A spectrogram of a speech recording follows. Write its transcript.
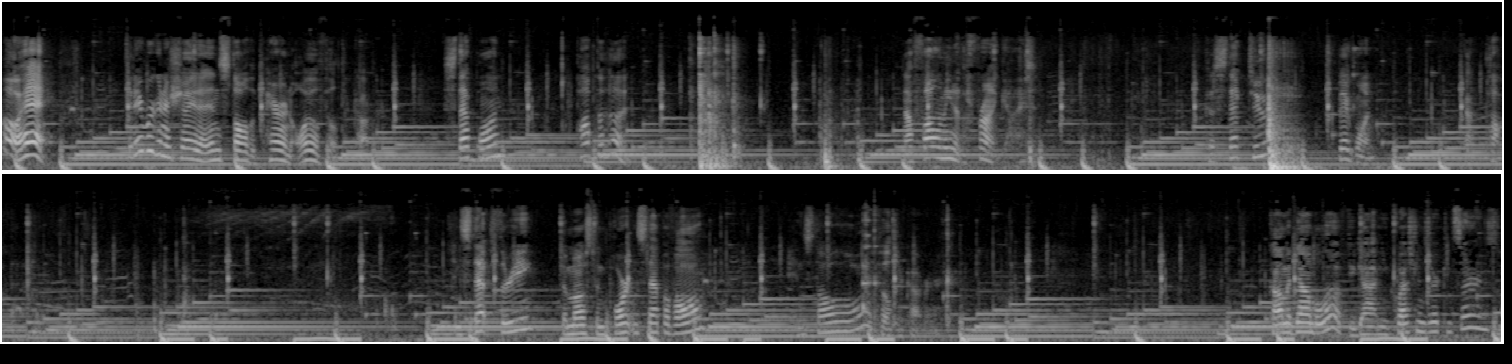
Oh, hey! Today we're gonna show you how to install the PERRIN oil filter cover. Step one, pop the hood. Now follow me to the front, guys. Cause step two, big one. Gotta pop that. And step three, the most important step of all, install the oil filter cover. Comment down below if you got any questions or concerns.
